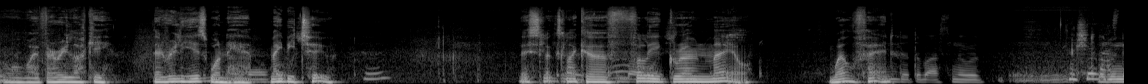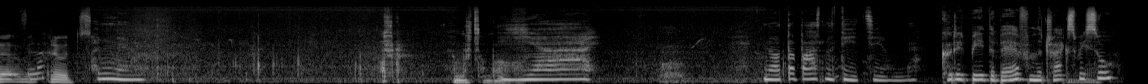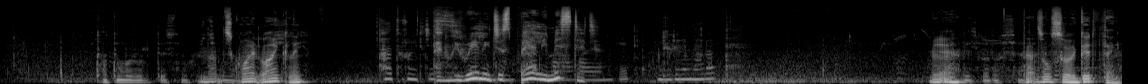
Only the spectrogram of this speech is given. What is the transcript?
Oh, we're very lucky. There really is one here, maybe two. This looks like a fully grown male. Well fed. Could it be the bear from the tracks we saw? That's quite likely. Then we really just barely missed it. Yeah, that's also a good thing.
